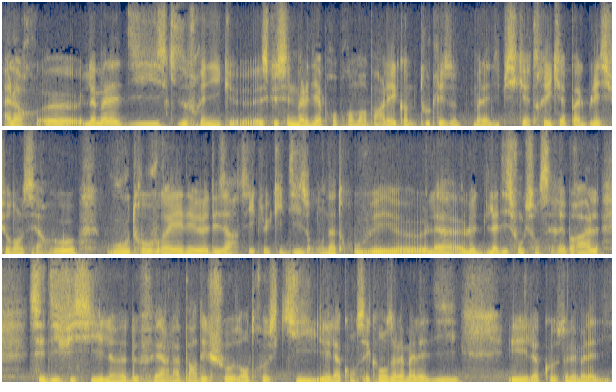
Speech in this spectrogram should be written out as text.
Alors, euh, la maladie schizophrénique, euh, est-ce que c'est une maladie à proprement parler, comme toutes les autres maladies psychiatriques? Il n'y a pas de blessure dans le cerveau. Vous trouverez des, articles qui disent on a trouvé euh, la, dysfonction cérébrale. C'est difficile hein, de faire la part des choses entre ce qui est la conséquence de la maladie et la cause de la maladie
